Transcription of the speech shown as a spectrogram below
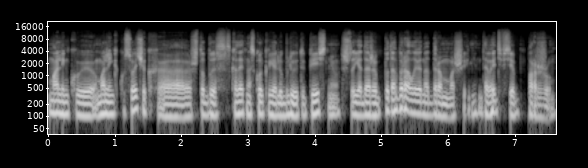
маленькую, маленький кусочек, э, чтобы сказать, насколько я люблю эту песню, что я даже подобрал ее на драм-машине. Давайте все поржем.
